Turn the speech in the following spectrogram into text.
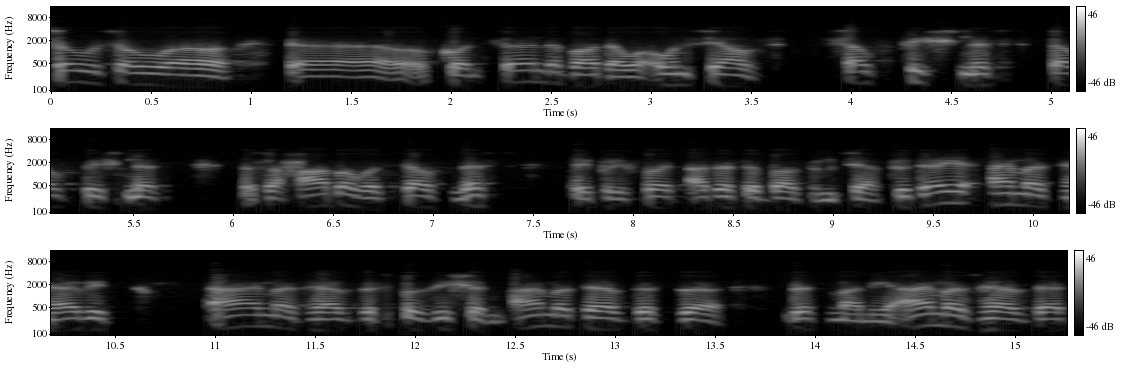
so, so uh, uh, concerned about our own selves. Selfishness, selfishness. The Sahaba was selfless. They preferred others above themselves. Today, I must have it. I must have this position. I must have this uh, this money. I must have that.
